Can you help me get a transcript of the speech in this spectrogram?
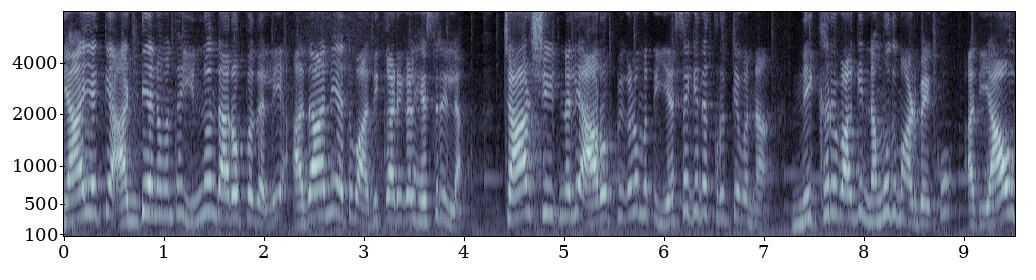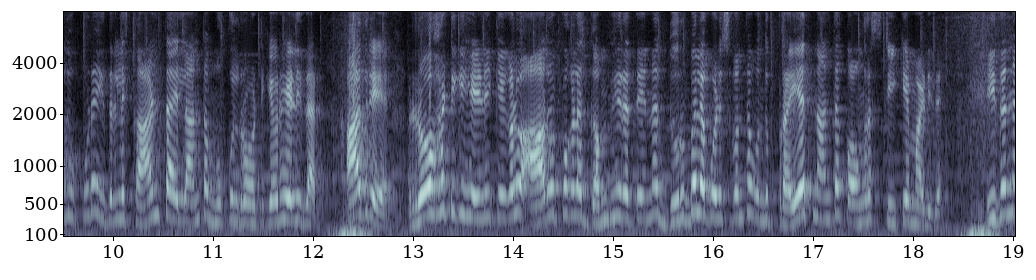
ನ್ಯಾಯಕ್ಕೆ ಅಡ್ಡಿ ಅನ್ನುವಂಥ ಇನ್ನೊಂದು ಆರೋಪದಲ್ಲಿ ಅದಾನಿ ಅಥವಾ ಅಧಿಕಾರಿಗಳ ಹೆಸರಿಲ್ಲ. ಚಾರ್ಜ್ ಶೀಟ್ನಲ್ಲಿ ಆರೋಪಿಗಳು ಮತ್ತು ಎಸಗಿದ ಕೃತ್ಯವನ್ನ ನಿಖರವಾಗಿ ನಮೂದು ಮಾಡಬೇಕು. ಅದು ಯಾವುದು ಕೂಡ ಇದರಲ್ಲಿ ಕಾಣ್ತಾ ಇಲ್ಲ ಅಂತ ಮುಕುಲ್ ರೋಹಟಿಗೆ ಅವರು ಹೇಳಿದ್ದಾರೆ. ಆದರೆ ರೋಹಟಿಗೆ ಹೇಳಿಕೆಗಳು ಆರೋಪಗಳ ಗಂಭೀರತೆಯನ್ನು ದುರ್ಬಲಗೊಳಿಸುವಂತ ಒಂದು ಪ್ರಯತ್ನ ಅಂತ ಕಾಂಗ್ರೆಸ್ ಟೀಕೆ ಮಾಡಿದೆ. ಇದನ್ನ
